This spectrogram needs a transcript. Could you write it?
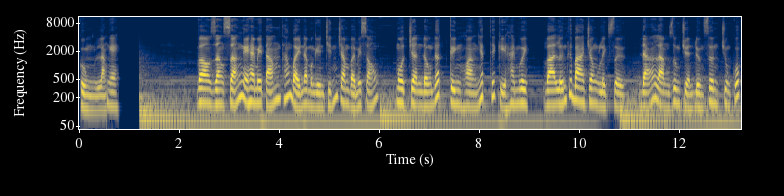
cùng lắng nghe. Vào rạng sáng ngày 28 tháng 7 năm 1976, một trận động đất kinh hoàng nhất thế kỷ 20 và lớn thứ ba trong lịch sử đã làm rung chuyển Đường Sơn, Trung Quốc.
